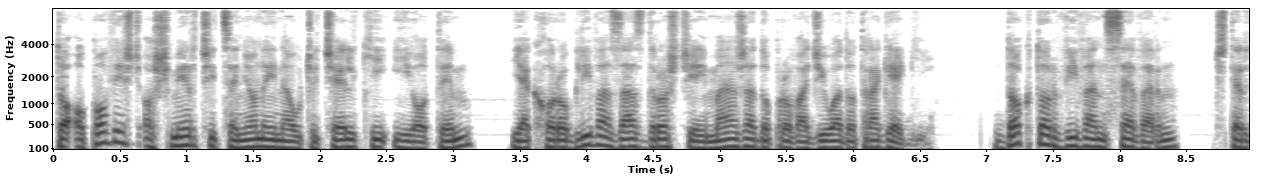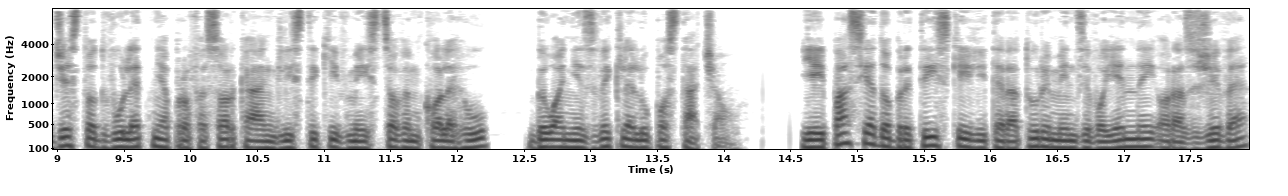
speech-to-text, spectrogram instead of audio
To opowieść o śmierci cenionej nauczycielki i o tym, jak chorobliwa zazdrość jej męża doprowadziła do tragedii. Dr Vivian Severn, 42-letnia profesorka anglistyki w miejscowym Kolehu, była niezwykle postacią. Jej pasja do brytyjskiej literatury międzywojennej oraz żywe,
